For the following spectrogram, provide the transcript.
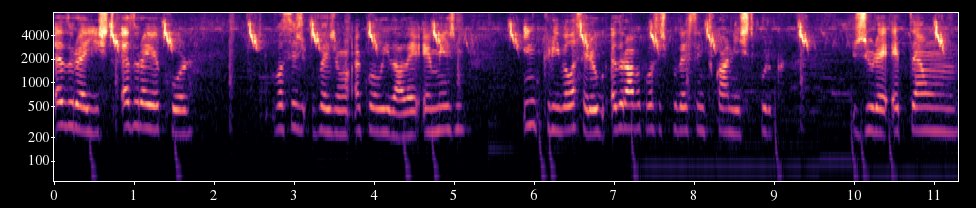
adorei isto, adorei a cor. Vocês vejam a qualidade, é, é mesmo incrível, a sério, eu adorava que vocês pudessem tocar nisto porque juro, é tão.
